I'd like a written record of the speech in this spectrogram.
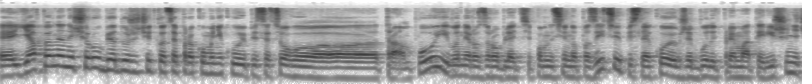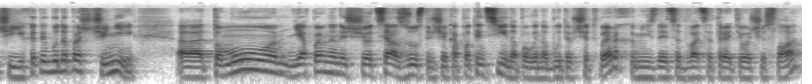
Е, Я впевнений, що Рубіо дуже чітко це прокомунікує після цього е, Трампу, і вони розроблять повноцінну позицію, після якої вже будуть приймати рішення, чи їхати в Будапешт, чи ні. Е, Тому я впевнений, що ця зустріч, яка потенційно повинна бути в четвер, мені здається, 23 числа.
